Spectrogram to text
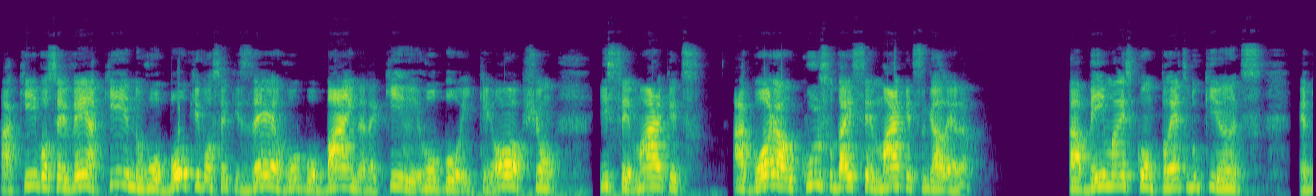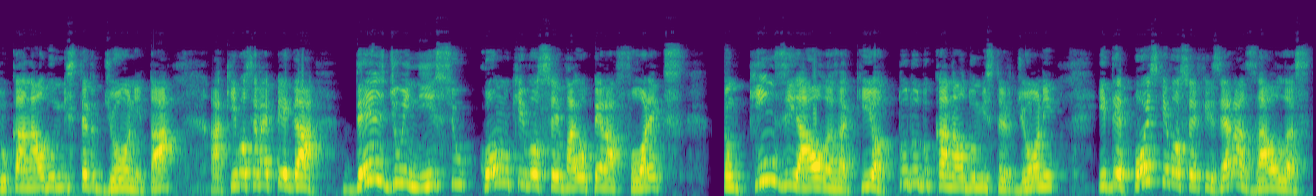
Aqui você vem aqui no robô que você quiser, robô Binary aqui, robô IK Option, IC Markets. Agora o curso da IC Markets, galera, tá bem mais completo do que antes. É do canal do Mr. Johnny, tá? Aqui você vai pegar desde o início como que você vai operar Forex. São 15 aulas aqui, ó, tudo do canal do Mr. Johnny. E depois que você fizer as aulas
